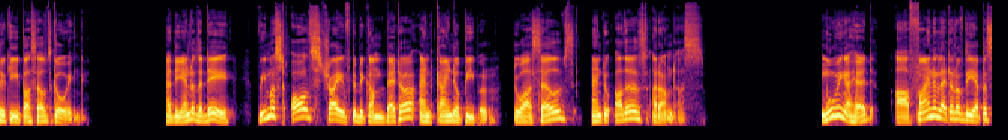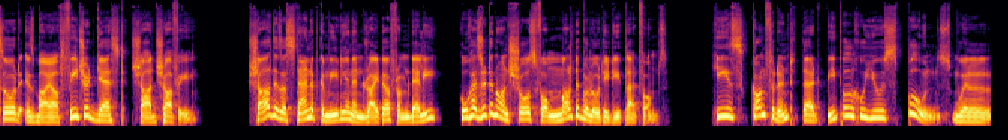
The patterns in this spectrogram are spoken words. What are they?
to keep ourselves going. At the end of the day, we must all strive to become better and kinder people to ourselves and to others around us. Moving ahead, our final letter of the episode is by our featured guest, Shad Shafi. Shad is a stand up comedian and writer from Delhi who has written on shows for multiple OTT platforms. He is confident that people who use spoons will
